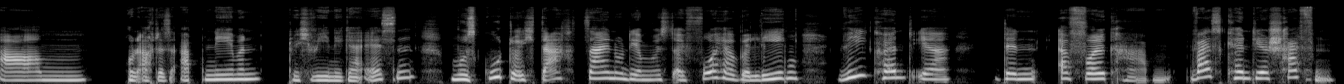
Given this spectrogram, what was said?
ähm, und auch das Abnehmen durch weniger Essen muss gut durchdacht sein und ihr müsst euch vorher überlegen, wie könnt ihr den Erfolg haben? Was könnt ihr schaffen?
